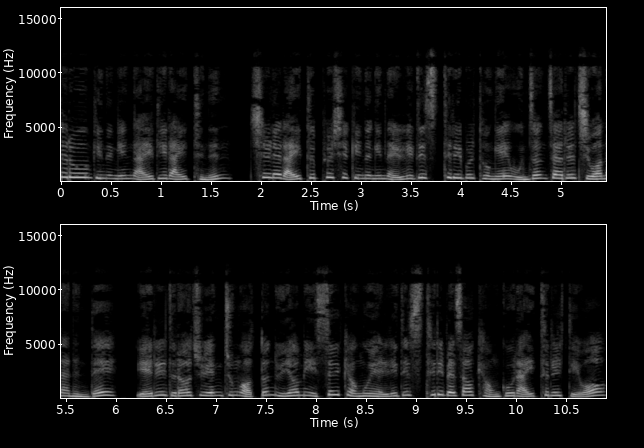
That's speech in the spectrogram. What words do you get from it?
새로운 기능인 ID 라이트는 실내 라이트 표시 기능인 LED 스트립을 통해 운전자를 지원하는데 예를 들어 주행 중 어떤 위험이 있을 경우 LED 스트립에서 경고 라이트를 띄워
